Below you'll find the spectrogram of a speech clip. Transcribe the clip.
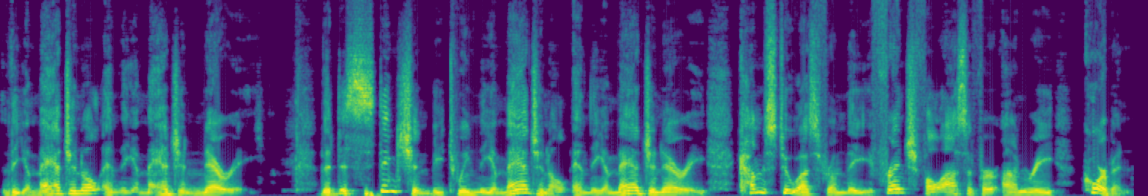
the imaginal, and the imaginary the distinction between the imaginal and the imaginary comes to us from the French philosopher Henri Corbin,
